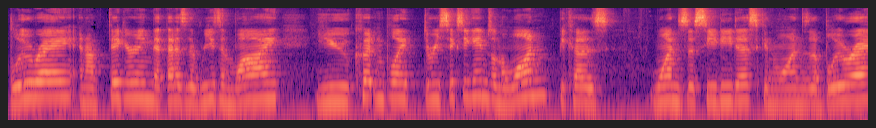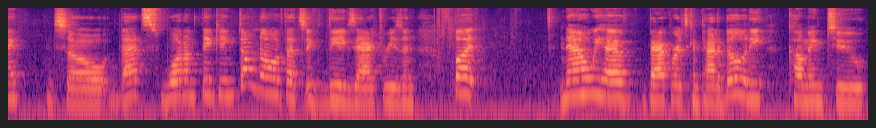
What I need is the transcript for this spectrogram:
Blu-ray, and I'm figuring that that is the reason why you couldn't play 360 games on the one, because one's a CD disc and one's a Blu-ray, and so that's what I'm thinking. Don't know if that's the exact reason, but now we have backwards compatibility coming to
